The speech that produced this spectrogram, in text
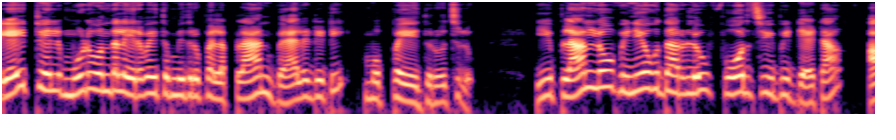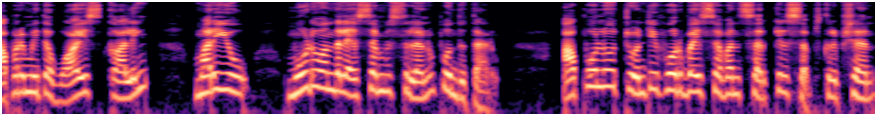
ఎయిర్టెల్ మూడు వందల ఇరవై తొమ్మిది రూపాయల ప్లాన్ వ్యాలిడిటీ ముప్పై ఐదు రోజులు. ఈ ప్లాన్లో వినియోగదారులు ఫోర్ జీబీ డేటా, అపరిమిత వాయిస్ కాలింగ్ మరియు మూడు వందల ఎస్ఎంఎస్లను పొందుతారు. Apollo twenty four by seven circle subscription,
